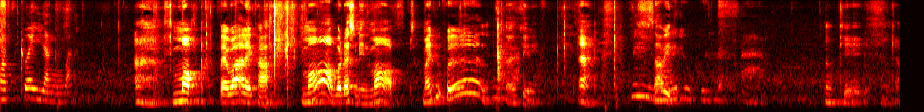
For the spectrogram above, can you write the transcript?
มโอเค mop ถ้วยรางวัลอ่า mop แปลว่าอะไรคะ mop what does it mean mop ไม้ถูพื้น โอเค อะไม่ทราบอีกไม่ถูกคุณภาษาโอเคค่ะ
